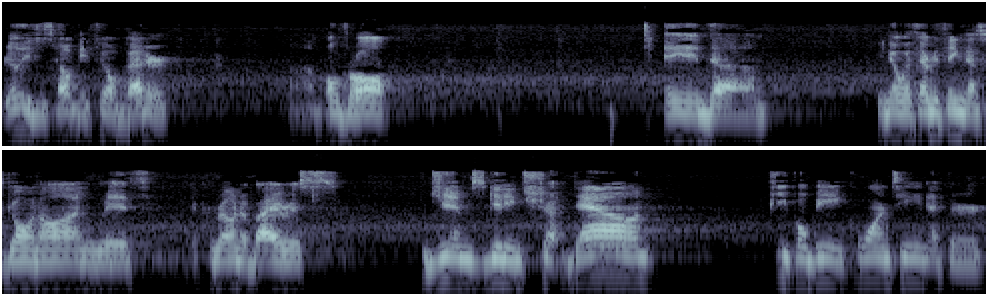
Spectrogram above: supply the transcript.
really just helped me feel better um, overall. And um, you know, with everything that's going on with the coronavirus, gyms getting shut down, people being quarantined at their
